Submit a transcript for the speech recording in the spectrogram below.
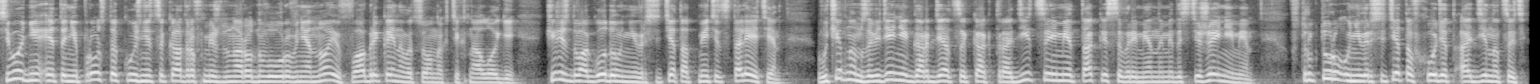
Сегодня это не просто кузница кадров международного уровня, но и фабрика инновационных технологий. Через два года университет отметит столетие. В учебном заведении гордятся как традициями, так и современными достижениями. В структуру университета входят 11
